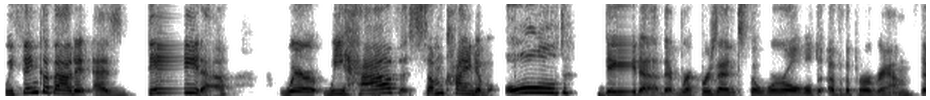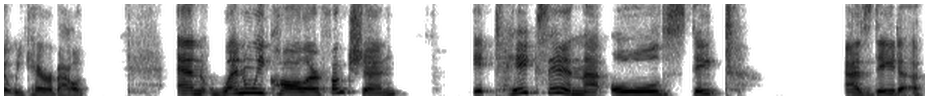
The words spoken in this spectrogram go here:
we think about it as data, where we have some kind of old data that represents the world of the program that we care about. And when we call our function, it takes in that old state as data.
